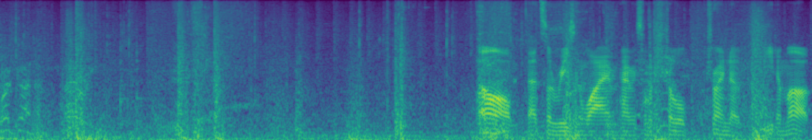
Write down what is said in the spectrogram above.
We're gonna bury Oh, that's the reason why I'm having so much trouble trying to beat him up.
